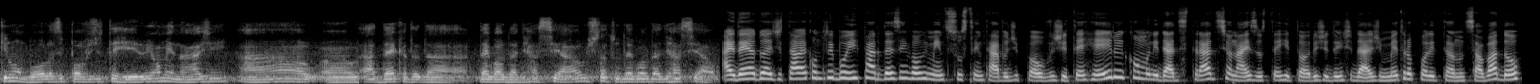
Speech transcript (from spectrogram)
quilombolas e povos de terreiro, em homenagem à, à, à década da, da igualdade racial, o Estatuto da Igualdade Racial. A ideia do edital é contribuir para o desenvolvimento sustentável de povos de terreiro e comunidades tradicionais dos territórios de identidade metropolitano de Salvador,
